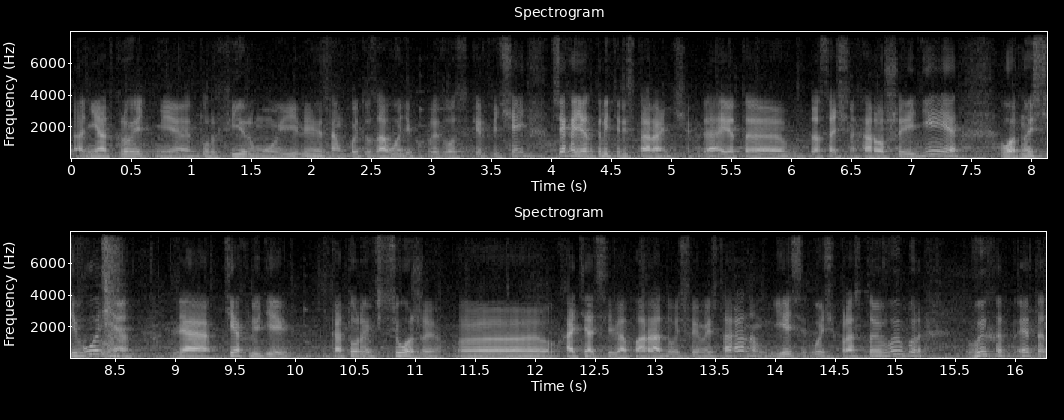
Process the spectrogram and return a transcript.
а не откроет мне турфирму или там какой-то заводик по производству кирпичей. Все хотят открыть ресторанчик, да, это достаточно хорошая идея. Вот, но сегодня для тех людей, которые все же э, хотят себя порадовать своим рестораном, есть очень простой выбор. Выход — это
